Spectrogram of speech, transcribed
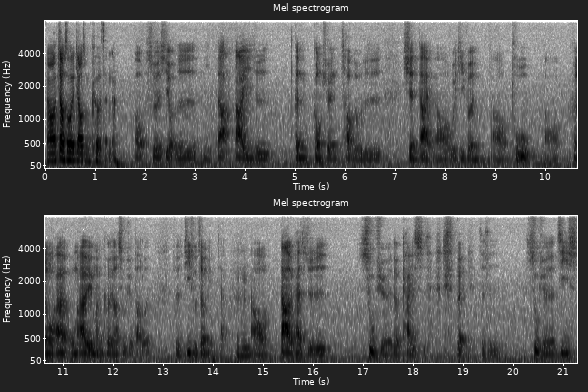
然后教授会教什么课程呢？哦，数学系有就是你大大一就是跟工学院差不多，就是现代，然后微积分，然后普物，然后可能我还有我们还有一门课叫数学导论，就是基础证明这样。嗯，然后大二开始就是数学的开始，对，就是数学的基石，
